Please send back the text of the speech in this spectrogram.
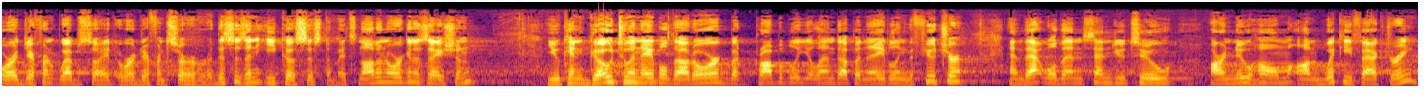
or a different website or a different server. This is an ecosystem, it's not an organization. You can go to enable.org, but probably you'll end up enabling the future, and that will then send you to our new home on Wikifactory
